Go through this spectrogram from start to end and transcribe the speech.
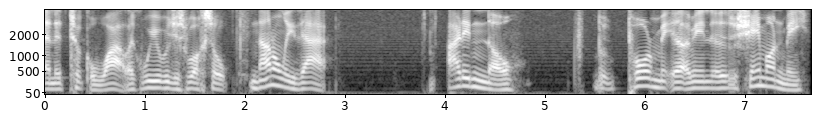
and it took a while. Like, we would just walk. So, not only that, I didn't know, poor me, I mean, uh, shame on me.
